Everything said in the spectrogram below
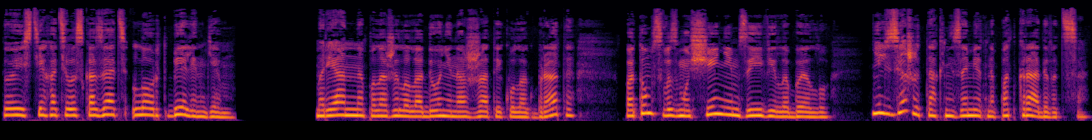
то есть я хотела сказать лорд Беллингем». Марианна положила ладони на сжатый кулак брата, потом с возмущением заявила Беллу, «Нельзя же так незаметно подкрадываться».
